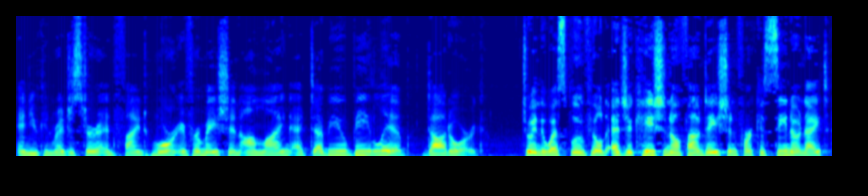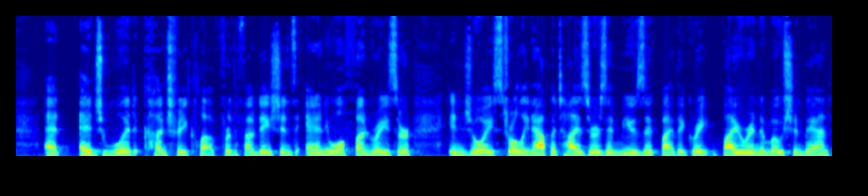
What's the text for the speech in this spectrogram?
and you can register and find more information online at wblib.org. Join the West Bloomfield Educational Foundation for Casino Night at Edgewood Country Club for the Foundation's annual fundraiser. Enjoy strolling appetizers and music by the great Byron Emotion Band.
